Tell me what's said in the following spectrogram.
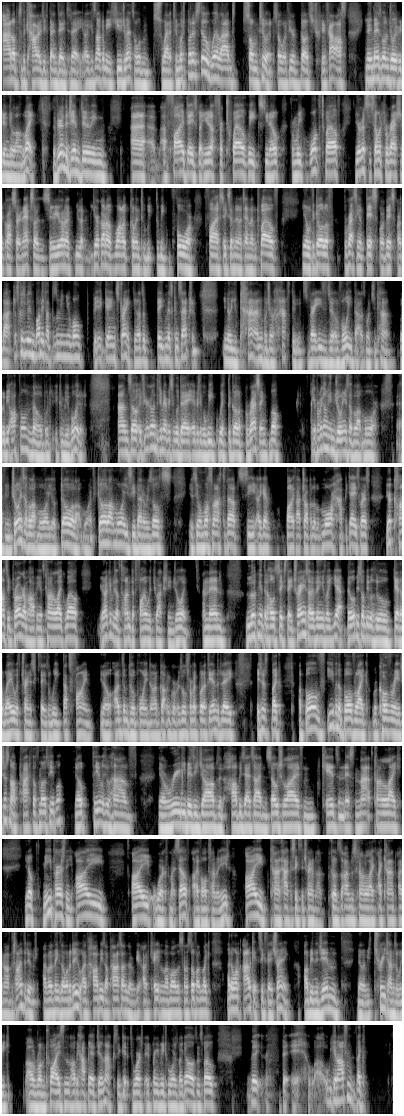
add up to the calories you spend day to day. Like it's not going to be a huge amount, so I wouldn't sweat it too much, but it still will add some to it. So if you're got a fat loss, you know, you may as well enjoy what you're doing, along the way. So if you're in the gym doing a, a five day split, you know, for 12 weeks, you know, from week one to 12, you're going to see so much progression across certain exercises. So you're going to, you're going to want to come into week to week four, five, six, seven, eight, 10, 11, 12, you know, with the goal of progressing on this or this or that. Just because you lose body fat doesn't mean you won't be, gain strength. You know, it's a big misconception. You know, you can, but you don't have to. It's very easy to avoid that as much as you can. Would it be optimal? No, but it can be avoided. And so if you're going to gym every single day, every single week with the goal of progressing, well, you're probably going to be enjoying yourself a lot more. If you enjoy yourself a lot more, you'll go a lot more. If you go a lot more, you see better results. You see more muscle mass develop. See again, body fat drop a little bit more. Happy days. Whereas if you're constantly program hopping, it's kind of like, well, you're not giving yourself time to find what you actually enjoy. And then looking at the whole six day training side of things, like, yeah, there will be some people who will get away with training six days a week. That's fine. You know, I've done to a point and I've gotten great results from it. But at the end of the day, it's just like above, even above like recovery, it's just not practical for most people. You know, people who have, you know, really busy jobs and hobbies outside and social life and kids and this and that. It's kind of like, you know, me personally, I I work for myself. I have all the time I need. I can't hack a 60 training plan because I'm just kind of like, I can't, I don't have the time to do it. I have other things I want to do. I have hobbies, I have pastimes, I've, I've Caitlin, I have all this kind of stuff. I'm like, I don't want to allocate six days training. I'll be in the gym, you know, maybe three times a week. I'll run twice and I'll be happy at doing that because it gets worse. It brings me towards my goals. And so the, the, eh, we can often like,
